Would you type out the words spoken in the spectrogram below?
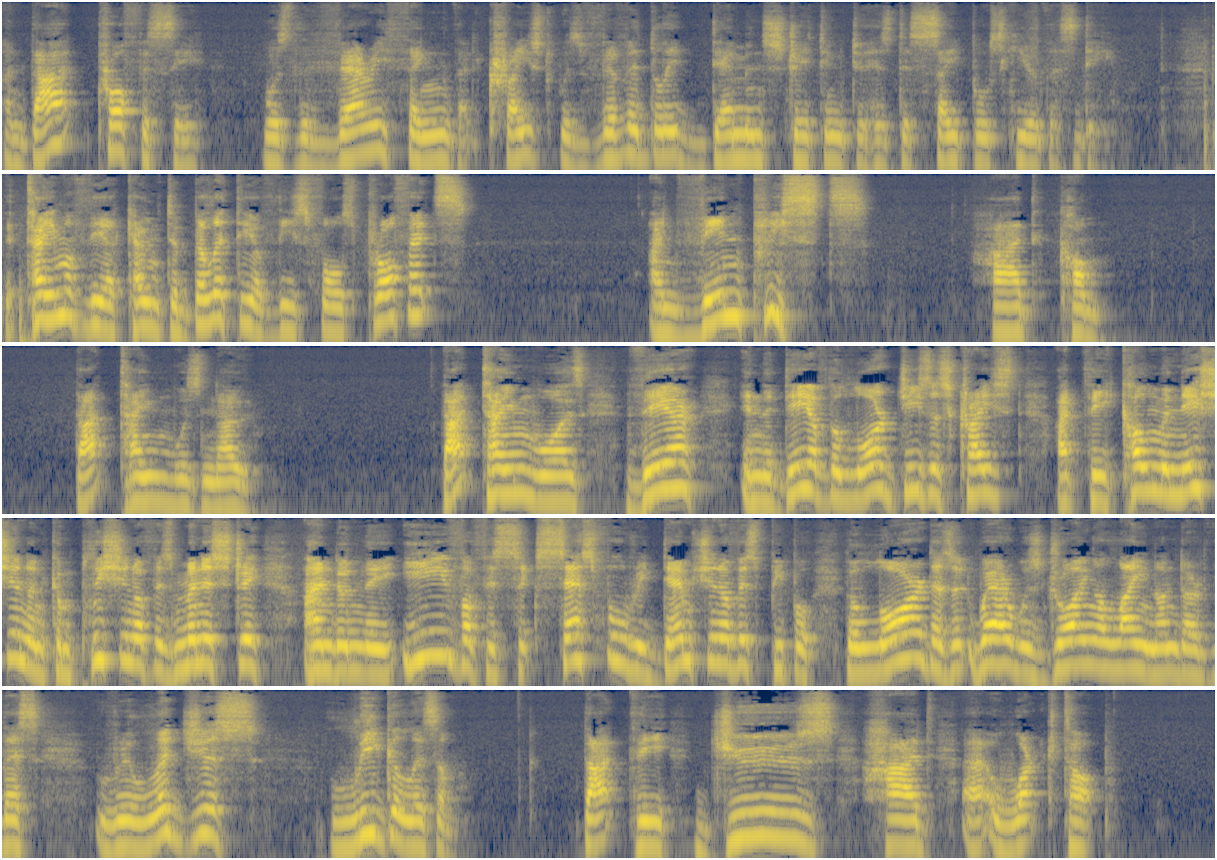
And that prophecy was the very thing that Christ was vividly demonstrating to his disciples here this day. The time of the accountability of these false prophets and vain priests had come. That time was now. That time was there in the day of the Lord Jesus Christ at the culmination and completion of his ministry and on the eve of his successful redemption of his people, the Lord, as it were, was drawing a line under this religious legalism that the Jews had uh, worked up.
